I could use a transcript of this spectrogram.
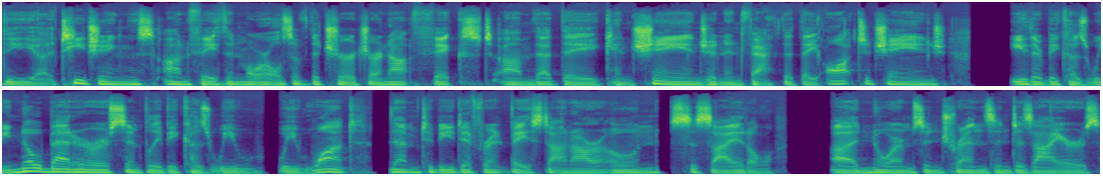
the uh, teachings on faith and morals of the church are not fixed, um, that they can change, and in fact, that they ought to change either because we know better or simply because we, we want them to be different based on our own societal uh, norms and trends and desires.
